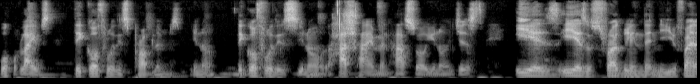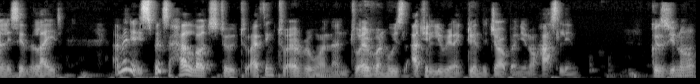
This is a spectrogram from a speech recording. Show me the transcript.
walk of lives. They go through these problems. You know, they go through this you know hard time and hassle. You know, just years years of struggling. Then you finally see the light. I mean, it speaks a hell lot to to I think to everyone and to everyone who is actually really like doing the job and you know hustling. Because you know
